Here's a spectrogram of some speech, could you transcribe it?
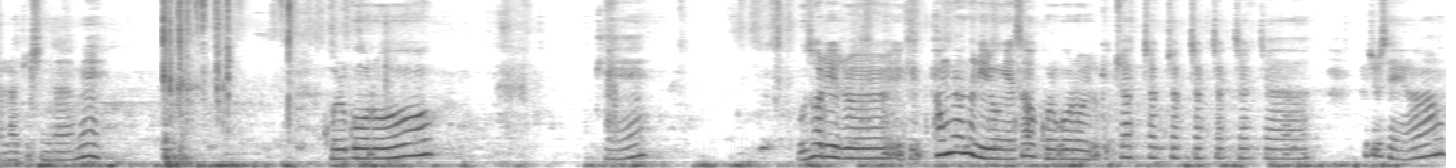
자, 발라주신 다음에 골고루 이렇게 모서리를 이렇게 평면을 이용해서 골고루 이렇게 쫙쫙쫙쫙쫙쫙쫙 해주세요.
